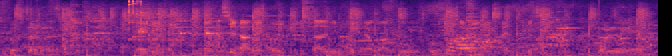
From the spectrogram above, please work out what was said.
구독자면 대리. 근데 사실 나는 거의 구독자님들이라고 하고 구독자명을 잘 부르지. 원래 어,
